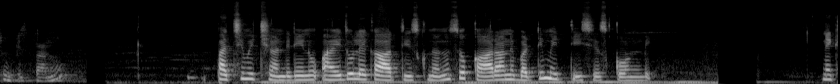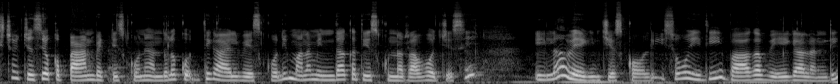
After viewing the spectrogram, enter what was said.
చూపిస్తాను. పచ్చిమిర్చి అండి. నేను ఐదు లేక ఆరు తీసుకున్నాను. సో కారాన్ని బట్టి మీరు తీసేసుకోండి. నెక్స్ట్ వచ్చేసి ఒక ప్యాన్ పెట్టేసుకొని అందులో కొద్దిగా ఆయిల్ వేసుకొని మనం ఇందాక తీసుకున్న రవ్వ వచ్చేసి ఇలా వేగించేసుకోవాలి. సో ఇది బాగా వేగాలండి.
